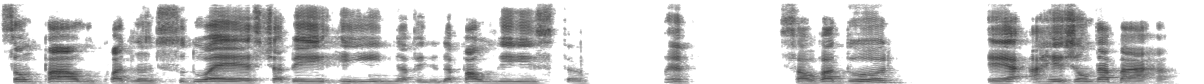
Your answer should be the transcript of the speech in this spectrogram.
São Paulo, quadrante sudoeste, a Beirrine, Avenida Paulista, né? Salvador é a região da Barra.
